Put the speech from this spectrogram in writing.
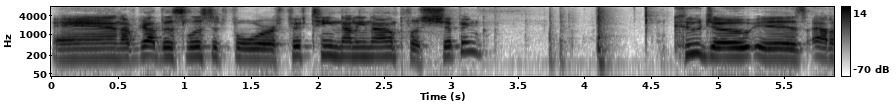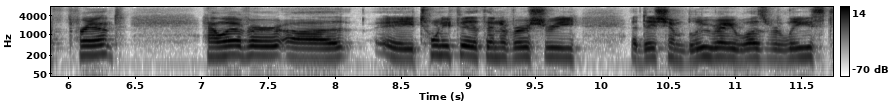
and I've got this listed for $15.99 plus shipping. Cujo is out of print. However, uh, a 25th anniversary edition Blu-ray was released,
